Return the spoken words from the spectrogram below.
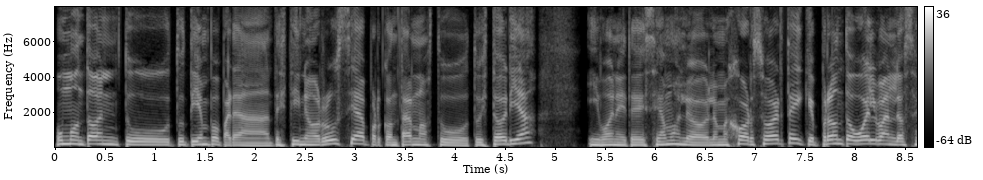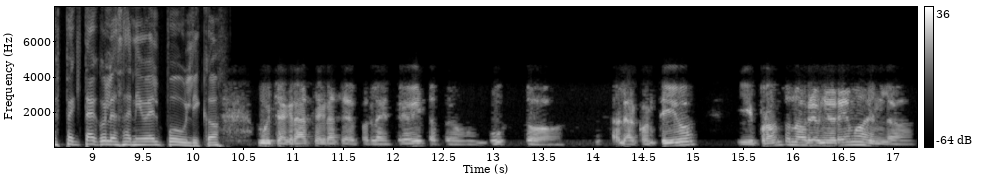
un montón tu, tu tiempo para Destino Rusia, por contarnos tu, tu historia. Y bueno, y te deseamos lo, lo, mejor, suerte y que pronto vuelvan los espectáculos a nivel público. Muchas gracias, gracias por la entrevista. Fue un gusto hablar contigo y pronto nos reuniremos en los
